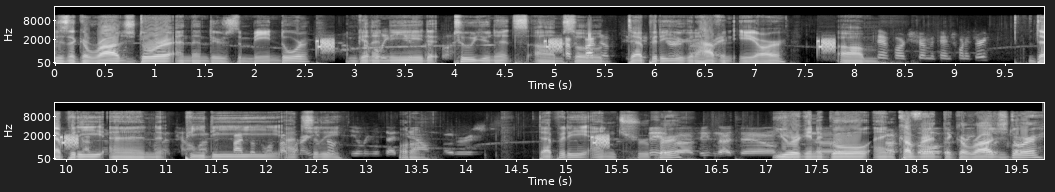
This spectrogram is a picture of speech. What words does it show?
There's a garage door, and then there's the main door. I'm gonna need two units. Um, so deputy, you're gonna have an AR. Um, 10 4, show me 1023. deputy and PD actually. Hold on. Deputy and trooper. You are gonna go and cover the garage door.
